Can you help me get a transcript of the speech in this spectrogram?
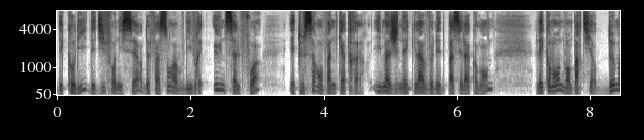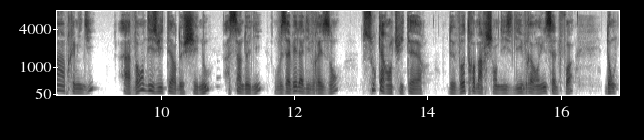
des colis des 10 fournisseurs de façon à vous livrer une seule fois et tout ça en 24 heures. Imaginez que là, vous venez de passer la commande. Les commandes vont partir demain après-midi, avant 18 heures de chez nous, à Saint-Denis. Vous avez la livraison sous 48 heures de votre marchandise livrée en une seule fois. Donc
